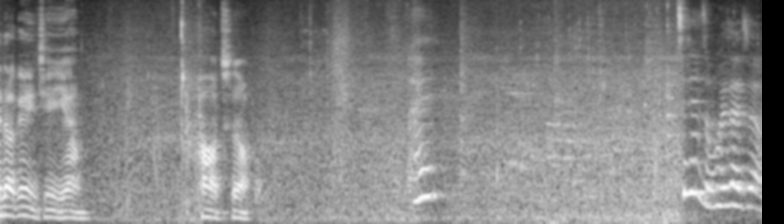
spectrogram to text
味道跟以前一样，好好吃哦。哎，这件怎么会在这？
